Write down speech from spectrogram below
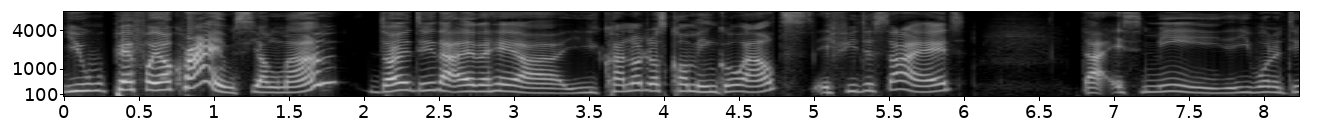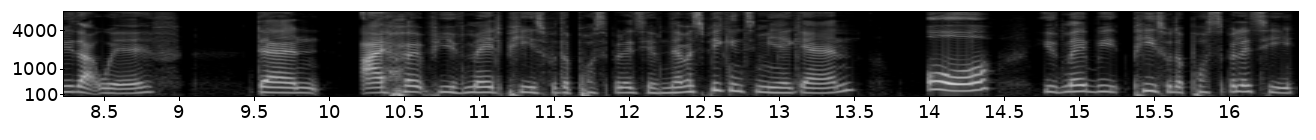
you pay for your crimes, young man. Don't do that over here. You cannot just come and go out. If you decide that it's me that you want to do that with, then I hope you've made peace with the possibility of never speaking to me again, or you've made peace with the possibility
